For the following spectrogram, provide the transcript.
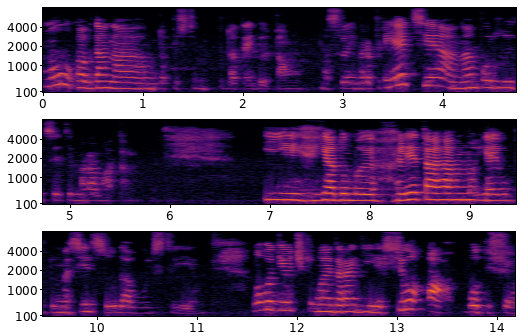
Ну, когда она, допустим, куда-то идет там на свои мероприятия, она пользуется этим ароматом. И я думаю, летом я его буду носить с удовольствием. Ну вот, девочки мои дорогие, все. А, вот еще,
